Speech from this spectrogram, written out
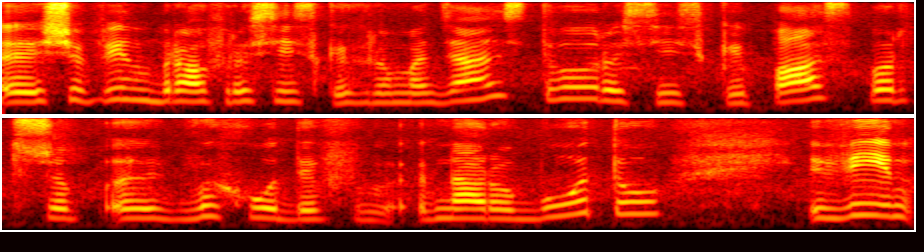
е, щоб він брав російське громадянство, російський паспорт, щоб виходив на роботу. Він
